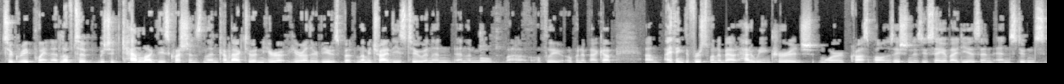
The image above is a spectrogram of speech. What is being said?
It's a great point, and I'd love to. We should catalog these questions and then come back to it and hear hear other views. But let me try these two, and then and then we'll uh, hopefully open it back up. Um, I think the first one about how do we encourage more cross pollination, as you say, of ideas and and students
